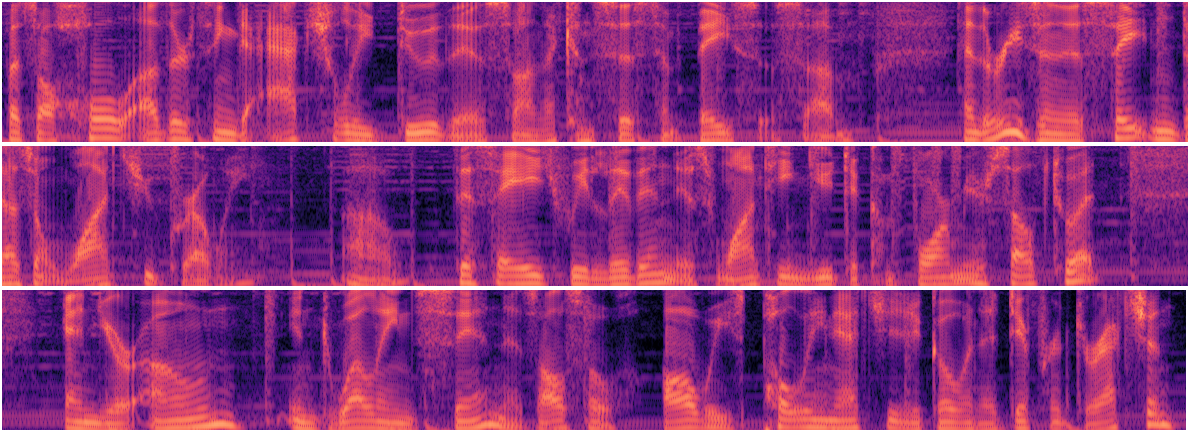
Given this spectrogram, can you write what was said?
but it's a whole other thing to actually do this on a consistent basis. Um, and the reason is Satan doesn't want you growing. Uh, this age we live in is wanting you to conform yourself to it, and your own indwelling sin is also always pulling at you to go in a different direction.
